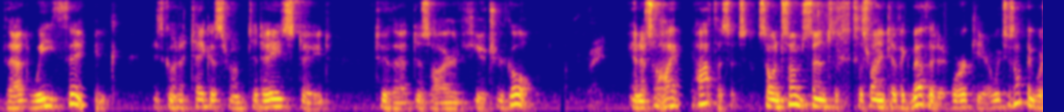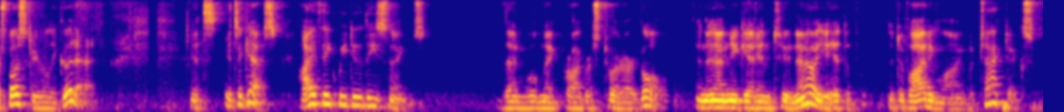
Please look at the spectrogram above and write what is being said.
that we think is going to take us from today's state to that desired future goal. Right. and it's a hypothesis. So in some sense, it's a scientific method at work here, which is something we're supposed to be really good at. It's it's a guess. I think we do these things, then we'll make progress toward our goal. And then you get into now you hit the, the dividing line with tactics,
